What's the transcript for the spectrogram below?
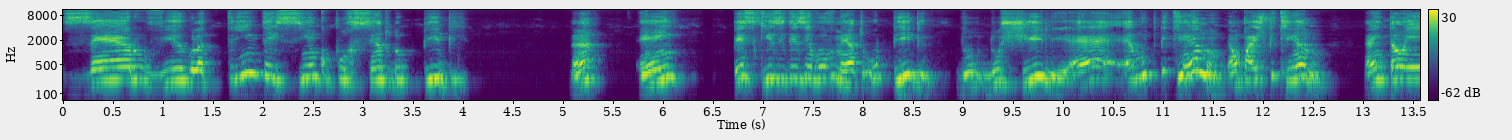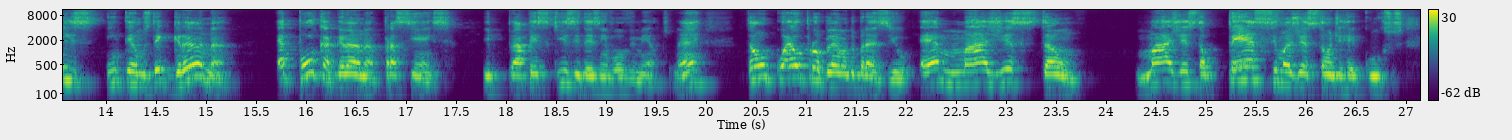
0,35% do PIB né, em pesquisa e desenvolvimento. O PIB do, do Chile é, é muito pequeno, é um país pequeno. Né? Então, eles, em termos de grana, é pouca grana para a ciência e para pesquisa e desenvolvimento, né? Então, qual é o problema do Brasil? É má gestão. Má gestão, péssima gestão de recursos.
